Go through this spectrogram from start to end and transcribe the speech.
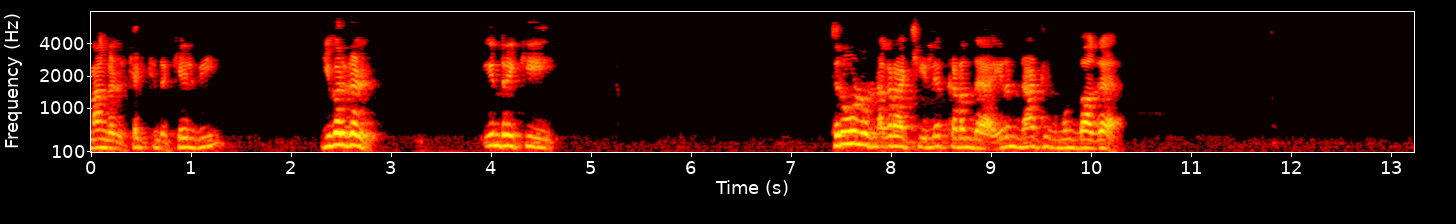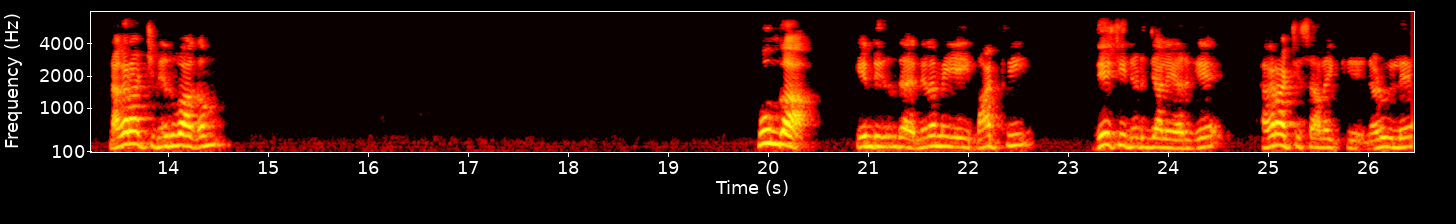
நாங்கள் கேட்கின்ற கேள்வி இவர்கள் இன்றைக்கு திருவள்ளூர் நகராட்சியில் கடந்த இரண்டு நாட்களுக்கு முன்பாக நகராட்சி நிர்வாகம் பூங்கா என்று இருந்த நிலைமையை மாற்றி தேசிய நெடுஞ்சாலை அருகே நகராட்சி சாலைக்கு நடுவிலே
